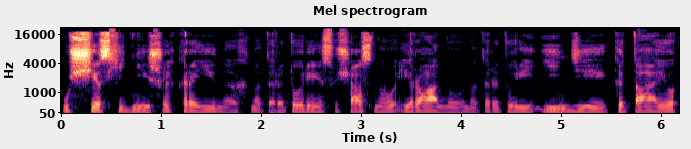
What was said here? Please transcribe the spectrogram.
у ще східніших країнах на території сучасного Ірану, на території Індії, Китаю.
